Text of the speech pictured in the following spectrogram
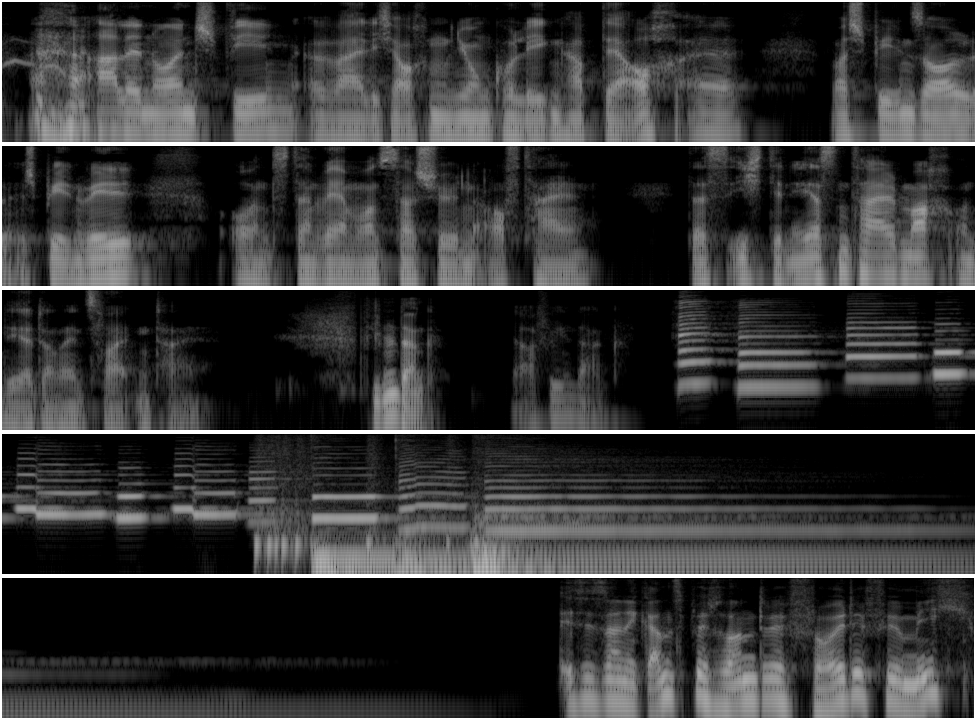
alle neun spielen, weil ich auch einen jungen Kollegen habe, der auch äh, was spielen soll, spielen will. Und dann werden wir uns da schön aufteilen, dass ich den ersten Teil mache und er dann den zweiten Teil. Vielen Dank. Ja, vielen Dank. Es ist eine ganz besondere Freude für mich,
